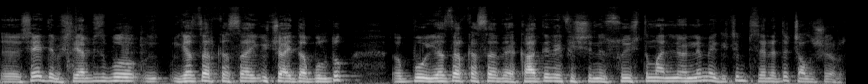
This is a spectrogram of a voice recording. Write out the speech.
E, şey demişti ya biz bu yazar kasayı 3 ayda bulduk. E, bu yazar kasa ve KDV fişinin suistimalini önlemek için bir senedir çalışıyoruz.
